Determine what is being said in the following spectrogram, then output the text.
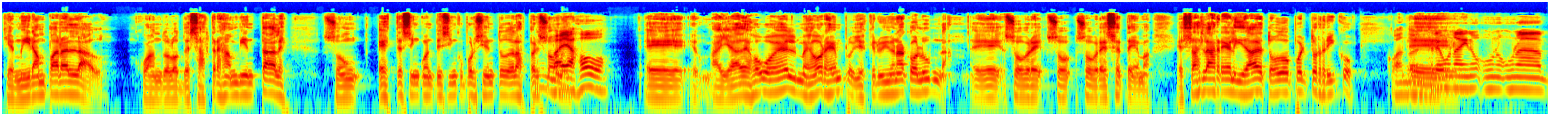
que miran para el lado cuando los desastres ambientales son este 55% de las personas. Vaya jobo eh, allá de Jobo es el mejor ejemplo. Yo escribí una columna eh, sobre, sobre ese tema. Esa es la realidad de todo Puerto Rico. Cuando entre eh, una, una,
